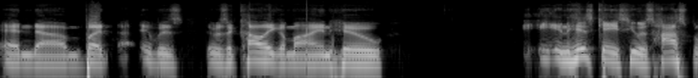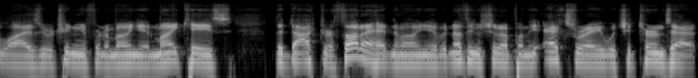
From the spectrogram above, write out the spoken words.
and um, but it was there was a colleague of mine who, in his case, he was hospitalized. We were treating him for pneumonia. In my case, the doctor thought I had pneumonia, but nothing showed up on the X-ray. Which it turns out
